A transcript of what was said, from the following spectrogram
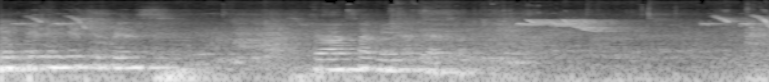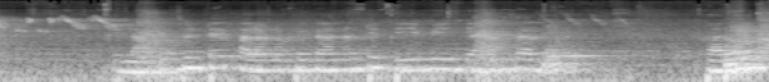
ఫిఫ్టీన్ మినిట్స్ ఫ్రెండ్స్ శ్వాస మీద ధ్యాస ఇలా కూర్చుంటే తలనొప్పి కానంటే టీబీ క్యాన్సర్ కరోనా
